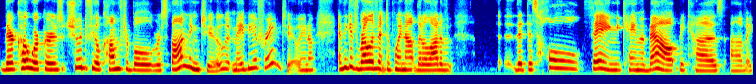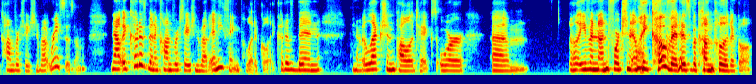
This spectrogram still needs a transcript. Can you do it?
their coworkers should feel comfortable responding to but may be afraid to you know. I think it's relevant to point out that a lot of that this whole thing came about because of a conversation about racism. Now it could have been a conversation about anything political. It could have been you know election politics or um, well even unfortunately covid has become political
